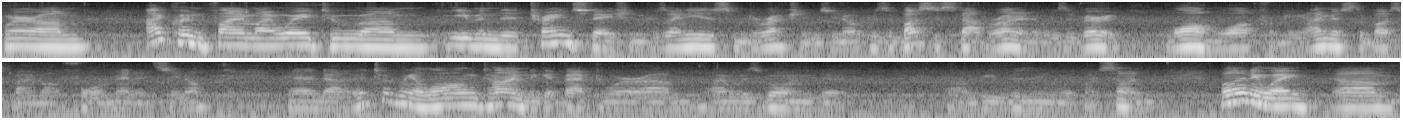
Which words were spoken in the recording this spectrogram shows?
where um, I couldn't find my way to um, even the train station because I needed some directions, you know, because the buses stopped running. It was a very long walk for me. I missed the bus by about four minutes, you know, and uh, it took me a long time to get back to where um, I was going to uh, be visiting with my son. Well, anyway, um,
